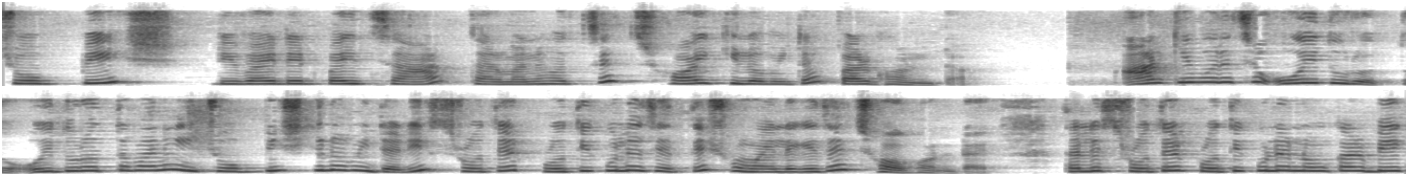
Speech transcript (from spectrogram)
চব্বিশ ডিভাইডেড বাই চার, তার মানে হচ্ছে ছয় কিলোমিটার পার ঘণ্টা। আর কি বলেছে? ওই দূরত্ব। ওই দূরত্ব মানে এই চব্বিশ কিলোমিটারই স্রোতের প্রতিকূলে যেতে সময় লেগে যায় ছ ঘন্টায়। তাহলে স্রোতের প্রতিকূলে নৌকার বেগ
